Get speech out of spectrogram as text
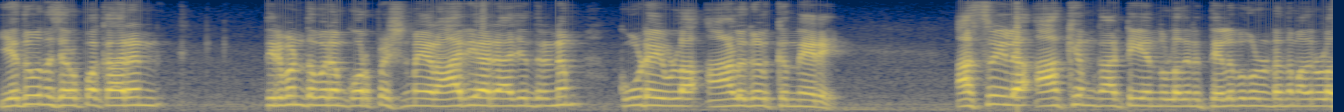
യദു എന്ന ചെറുപ്പക്കാരൻ തിരുവനന്തപുരം കോർപ്പറേഷൻ മേയർ ആര്യ രാജേന്ദ്രനും കൂടെയുള്ള ആളുകൾക്ക് നേരെ അശ്ലീല ആഖ്യം കാട്ടി എന്നുള്ളതിന് തെളിവുകളുണ്ടെന്നും അതിനുള്ള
